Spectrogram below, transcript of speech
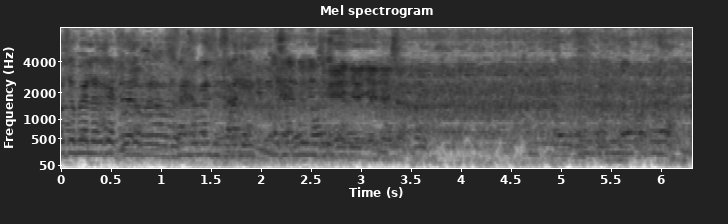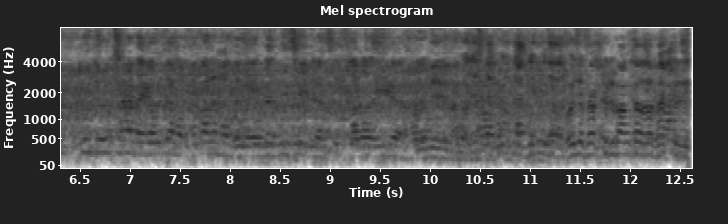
ওই যে মেলের গেট ওই যে মেলের গেট। ওই যে ফ্যাক্টরি আছে ফ্যাক্টরি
